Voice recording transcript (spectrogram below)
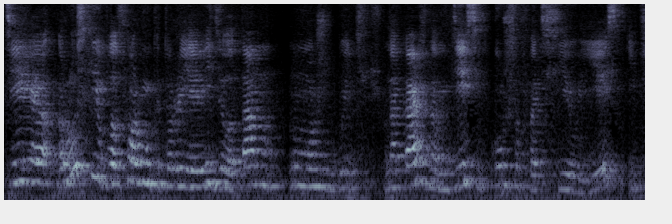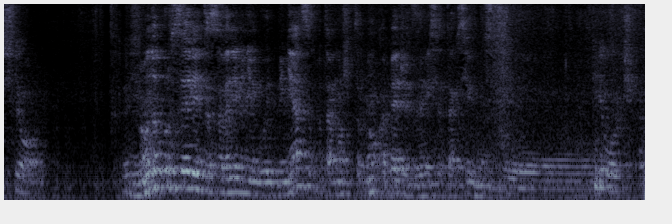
Те русские платформы, которые я видела, там, ну, может быть, на каждом 10 курсов от силы есть, и все. Но на Курсере это со временем будет меняться, потому что, ну, опять же, зависит от активности э, Переводчиков.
